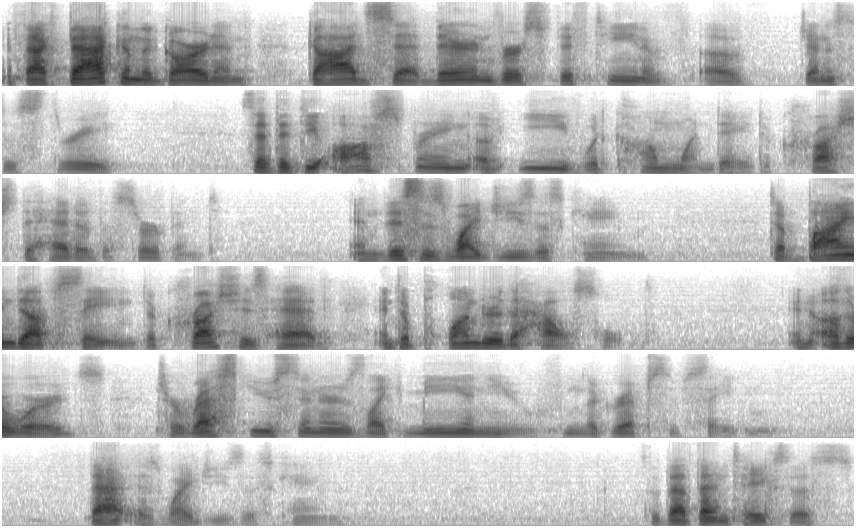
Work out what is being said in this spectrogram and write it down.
In fact, back in the garden, God said there in verse 15 of, of Genesis 3, said that the offspring of Eve would come one day to crush the head of the serpent. And this is why Jesus came to bind up Satan, to crush his head, and to plunder the household. In other words, to rescue sinners like me and you from the grips of Satan. That is why Jesus came. So that then takes us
